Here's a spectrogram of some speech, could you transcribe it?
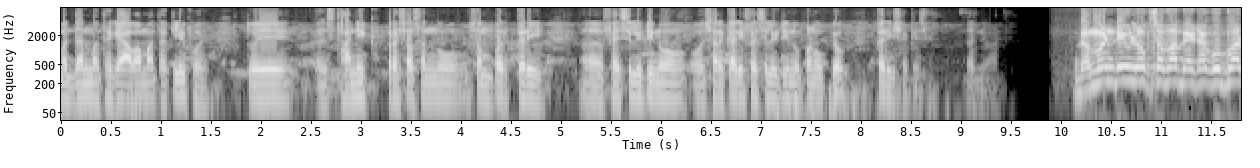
મતદાન મથકે આવવામાં તકલીફ હોય, તો એ સ્થાનિક પ્રશાસનનો સંપર્ક કરી ફેસિલિટીનો સરકારી ફેસિલિટીનો પણ ઉપયોગ કરી શકે છે. ધન્યવાદ. દમણ દીવ લોકસભા બેઠક ઉપર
